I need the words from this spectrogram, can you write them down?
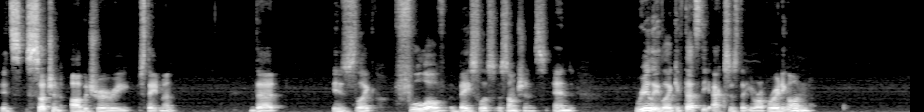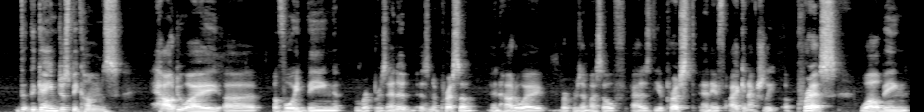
it's such an arbitrary statement that is like full of baseless assumptions. And really like if that's the axis that you're operating on the, the game just becomes how do i uh, avoid being represented as an oppressor? And how do i represent myself as the oppressed? And if i can actually oppress while being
